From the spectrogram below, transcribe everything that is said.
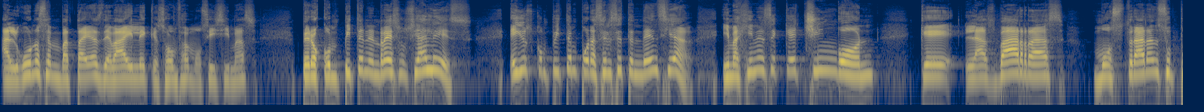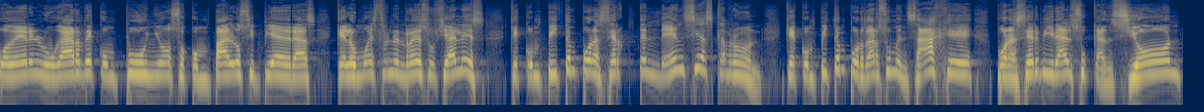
algunos en batallas de baile que son famosísimas, pero compiten en redes sociales. Ellos compiten por hacerse tendencia. Imagínense qué chingón que las barras mostraran su poder en lugar de con puños o con palos y piedras, que lo muestran en redes sociales, que compiten por hacer tendencias, cabrón, que compiten por dar su mensaje, por hacer viral su canción,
